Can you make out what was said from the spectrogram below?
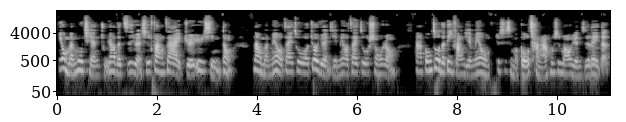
因为我们目前主要的资源是放在绝育行动，那我们没有在做救援，也没有在做收容，那工作的地方也没有就是什么狗场啊，或是猫园之类的。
